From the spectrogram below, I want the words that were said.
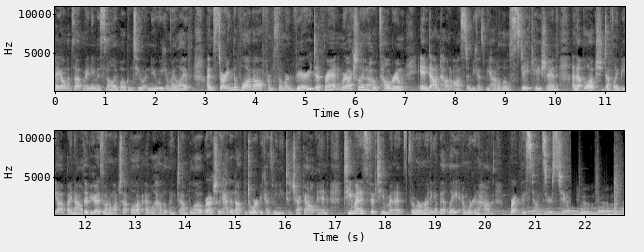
Hey y'all, what's up? My name is Sonali. Welcome to a new week in my life. I'm starting the vlog off from somewhere very different. We're actually in a hotel room in downtown Austin because we had a little staycation and that vlog should definitely be up by now. So if you guys want to watch that vlog, I will have it linked down below. We're actually headed out the door because we need to check out in T minus 15 minutes. So we're running a bit late and we're gonna have breakfast downstairs too.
